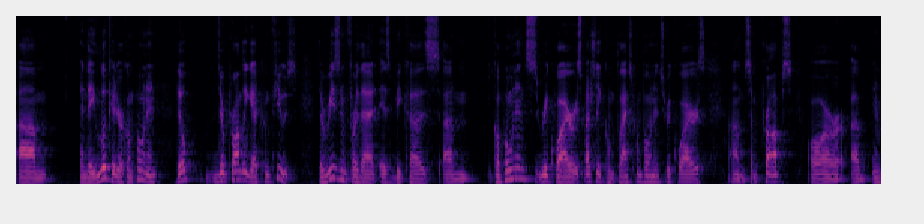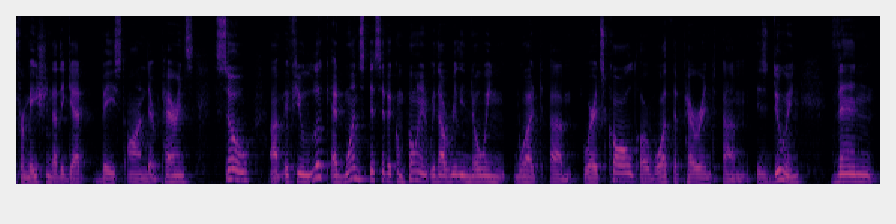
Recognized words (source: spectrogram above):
um, and they look at your component, they'll they'll probably get confused. The reason for that is because um, components require, especially complex components, requires um, some props or uh, information that they get based on their parents. So um, if you look at one specific component without really knowing what um, where it's called or what the parent um, is doing, then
